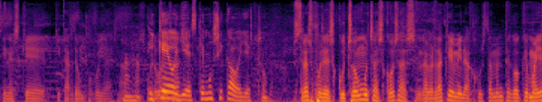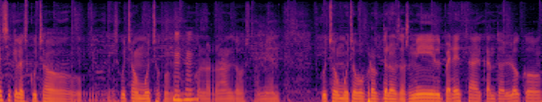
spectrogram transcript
Tienes que quitarte un poco ya esa ¿Y qué oyes? ¿Qué música oyes tú? Ostras, pues escucho muchas cosas. La verdad que, mira, justamente Coque Maya sí que lo he escuchado, lo he escuchado mucho con, Ujú. con los Ronaldos también. Escucho mucho pop rock de los 2000, Pereza, El Canto del Loco.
